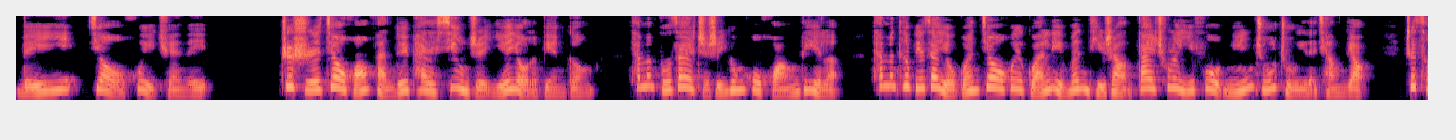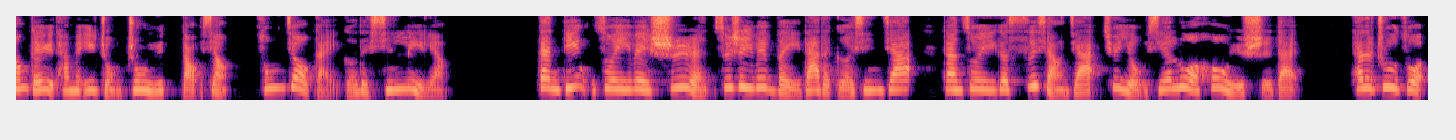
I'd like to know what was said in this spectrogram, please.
唯一教会权威。这时，教皇反对派的性质也有了变更，他们不再只是拥护皇帝了。他们特别在有关教会管理问题上带出了一副民主主义的腔调，这曾给予他们一种忠于导向宗教改革的新力量。但丁作为一位诗人，虽是一位伟大的革新家，但作为一个思想家却有些落后于时代。他的著作《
